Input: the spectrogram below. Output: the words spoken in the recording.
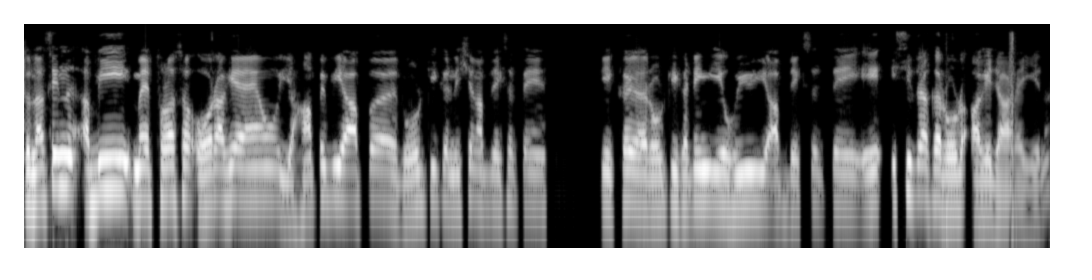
तो नासिन अभी मैं थोड़ा सा और आगे आया हूँ। यहाँ पे भी आप, रोड की कंडीशन आप देख सकते हैं। कि रोड की कटिंग ये हुई हुई आप देख सकते हैं, ये इसी तरह का रोड आगे जा रहा है ना।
